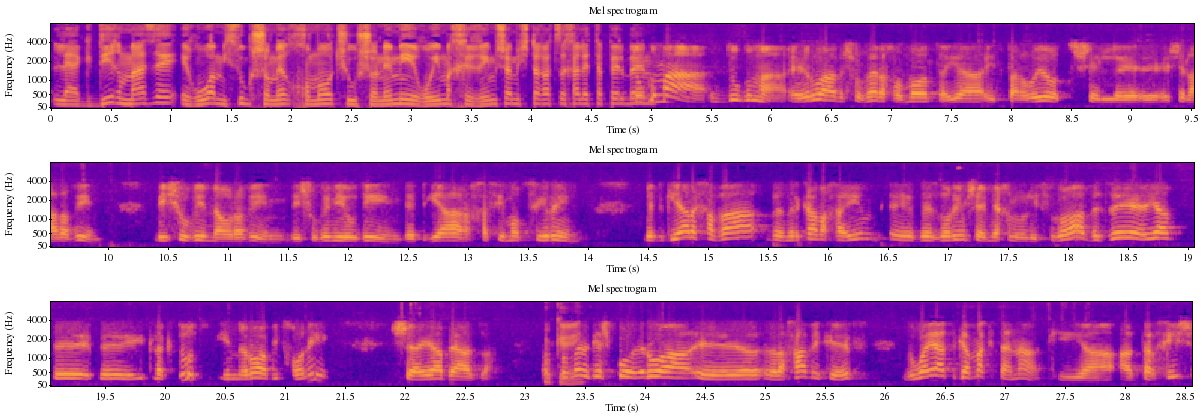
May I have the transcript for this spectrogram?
להגדיר מה זה אירוע מסוג שומר חומות שהוא שונה מאירועים אחרים שהמשטרה צריכה לטפל בהם? דוגמה, דוגמה, אירוע בשומר החומות היה התפרעויות של, של ערבים ביישובים מעורבים, ביישובים יהודיים, בפגיעה חסימות צירים, בפגיעה רחבה במרקם החיים אה, באזורים שהם יכלו לפגוע, וזה היה בהתלכדות עם אירוע ביטחוני שהיה בעזה. Okay. זאת אוקיי. אומרת, יש פה אירוע אה, רחב היקף, והוא היה הדגמה קטנה, כי התרחיש,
